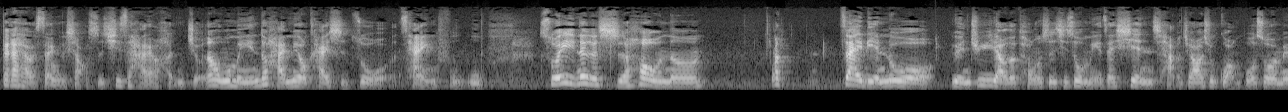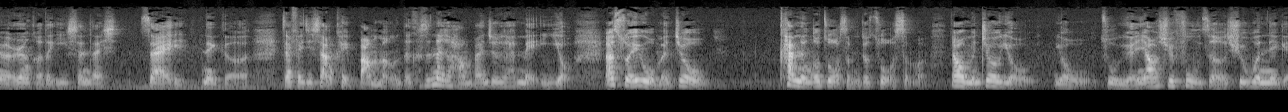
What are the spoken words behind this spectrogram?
大概还有三个小时，其实还有很久。那我每年都还没有开始做餐饮服务，所以那个时候呢，在联络远距医疗的同时，其实我们也在现场就要去广播说有没有任何的医生在在那个在飞机上可以帮忙的。可是那个航班就是还没有，那所以我们就。看能够做什么就做什么，那我们就有有组员要去负责去问那个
